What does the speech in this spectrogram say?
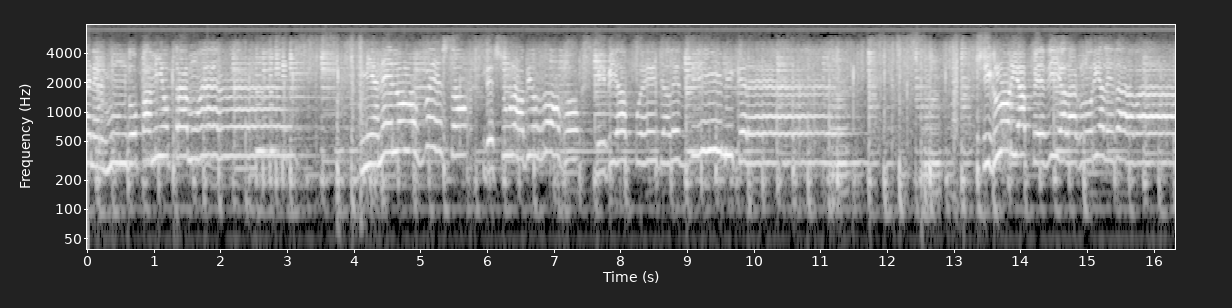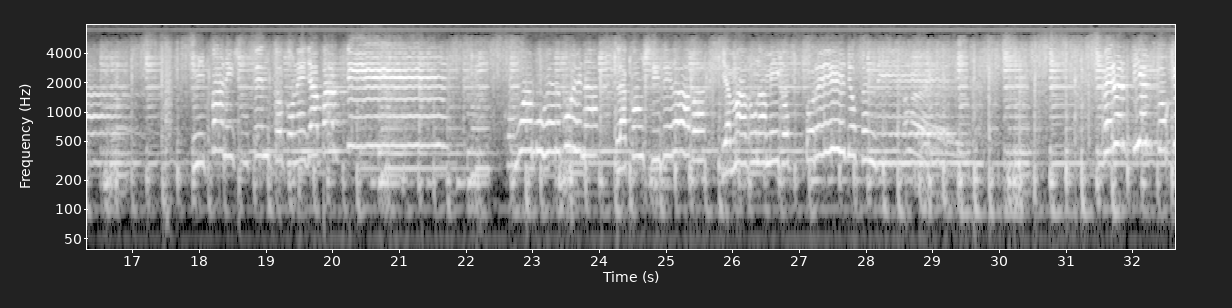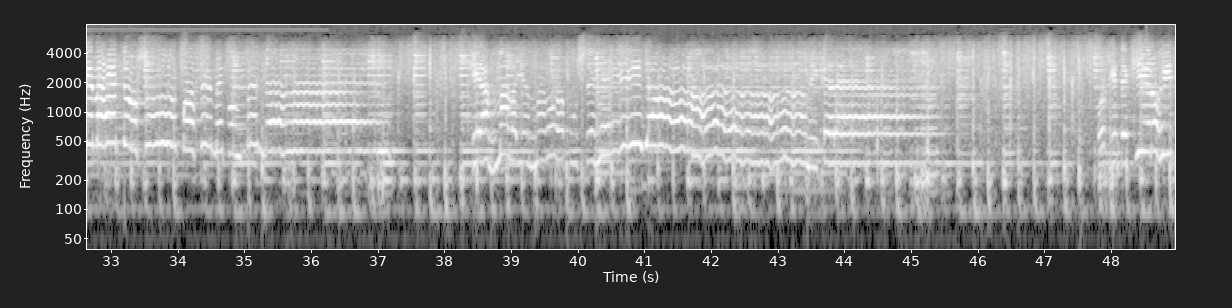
en el mundo pa' mi otra mujer. Mi anhelo los besos de su labio rojo, mi vida fue ella, le di mi querer. Si gloria pedía, la gloria le daba. Mi pan y sustento con ella partí como a mujer buena la consideraba y amado un amigo por ello ofendí. Pero el tiempo que maestro supo hacerme comprender que era mala y el malo la puse en ella mi querer. Porque te quiero gitana,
